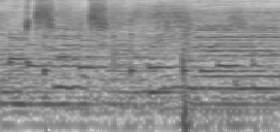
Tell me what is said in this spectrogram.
I will change the end.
